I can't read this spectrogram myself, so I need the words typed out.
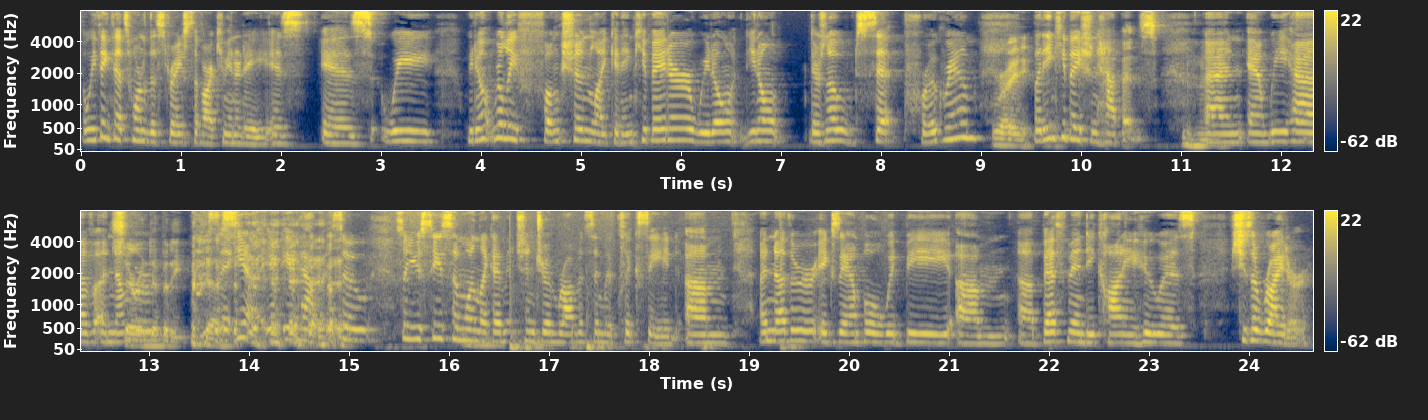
We think that's one of the strengths of our community is is we we don't really function like an incubator. We don't you don't there's no set program, right. but incubation happens. And and we have a number Serendipity. So, yeah, it, it happens. So, so you see someone like I mentioned, Jim Robinson with ClickSeed. Um, another example would be um, uh, Beth who is she's a writer,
